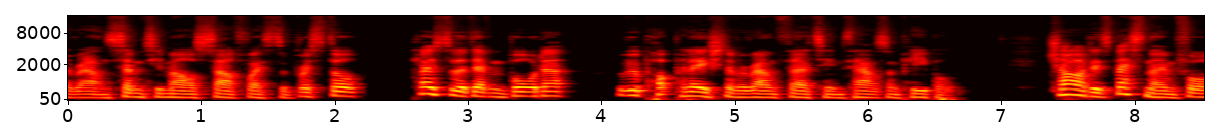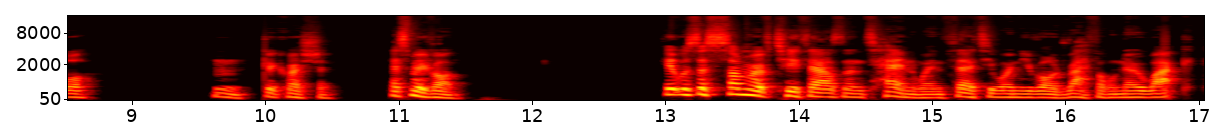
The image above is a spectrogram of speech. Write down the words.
around 70 miles southwest of Bristol, close to the Devon border, with a population of around 13,000 people. Chard is best known for. Hmm, good question. Let's move on. It was the summer of 2010 when 31 year old Raphael Nowak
